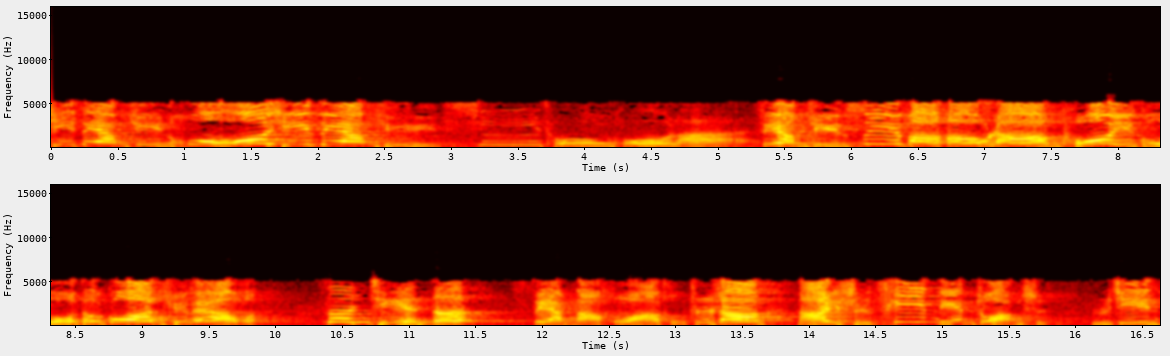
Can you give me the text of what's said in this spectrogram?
西将军，何西将军？西从何来？将军虽发浩然，可以过得关去了。怎见得？像那华佗之上，乃是青年壮士。如今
